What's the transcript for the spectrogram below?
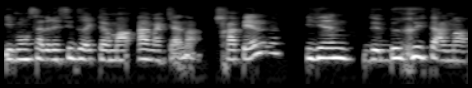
ils vont s'adresser directement à Makana. Je rappelle, ils viennent de brutalement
